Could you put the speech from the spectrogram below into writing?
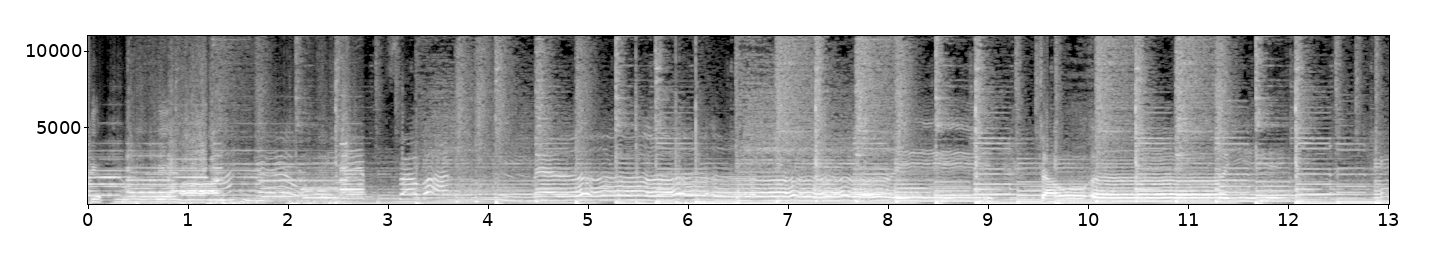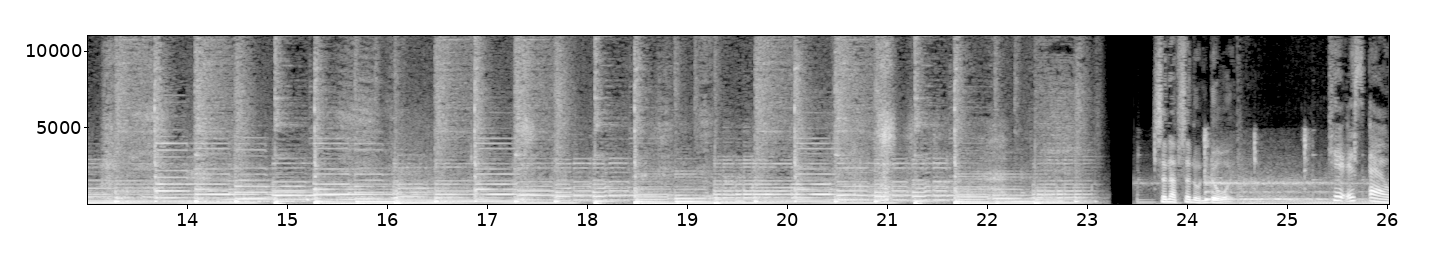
ทิพย์เวียงหานสวรรค์แม่เจ้าเอ้ สนับสนุนโดย KSL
